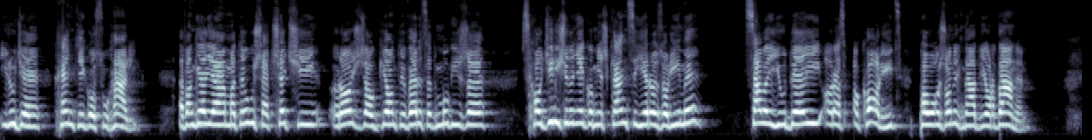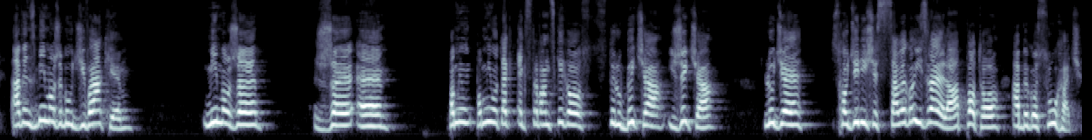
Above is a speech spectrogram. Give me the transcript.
I ludzie chętnie go słuchali. Ewangelia Mateusza, trzeci rozdział, piąty werset mówi, że schodzili się do niego mieszkańcy Jerozolimy, całej Judei oraz okolic położonych nad Jordanem. A więc mimo, że był dziwakiem, mimo, że, że e, pomimo, pomimo tak ekstrawanckiego stylu bycia i życia, ludzie schodzili się z całego Izraela po to, aby go słuchać.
